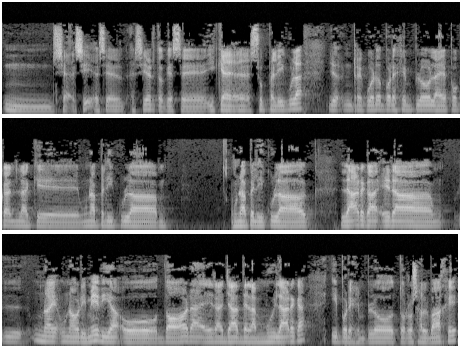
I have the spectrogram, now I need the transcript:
Mm, sí, es, es, cierto que se y que sus películas yo recuerdo por ejemplo la época en la que una película una película larga era una, una, hora y media o dos horas era ya de las muy largas y por ejemplo Toro Salvaje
